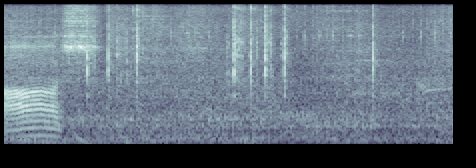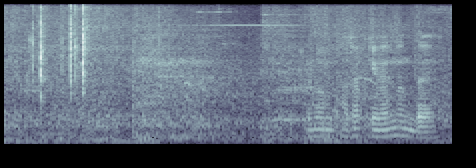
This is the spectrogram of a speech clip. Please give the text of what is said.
아씨. 이놈 다 잡긴 했는데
